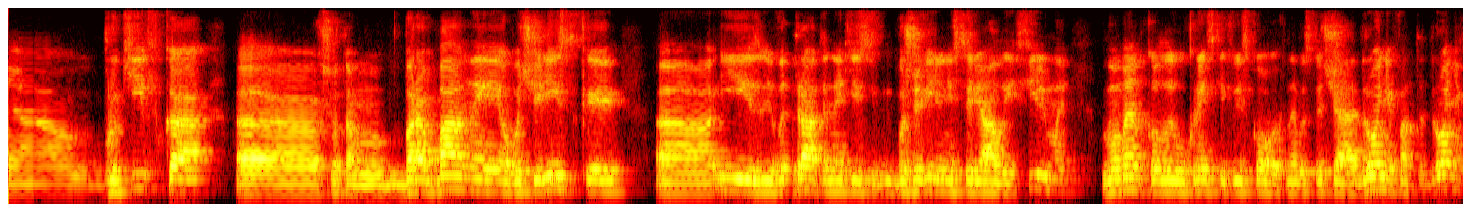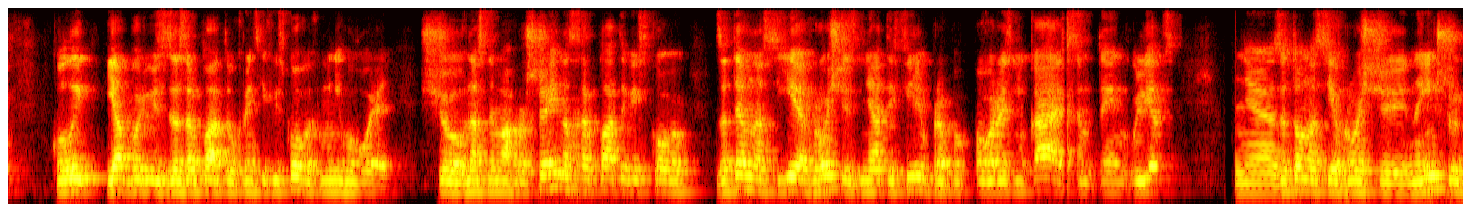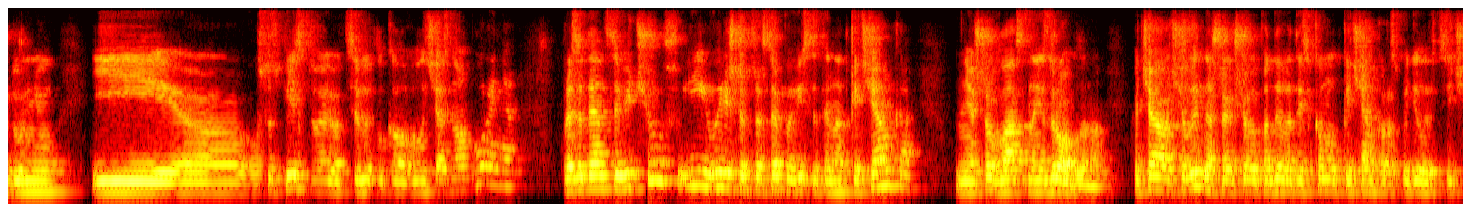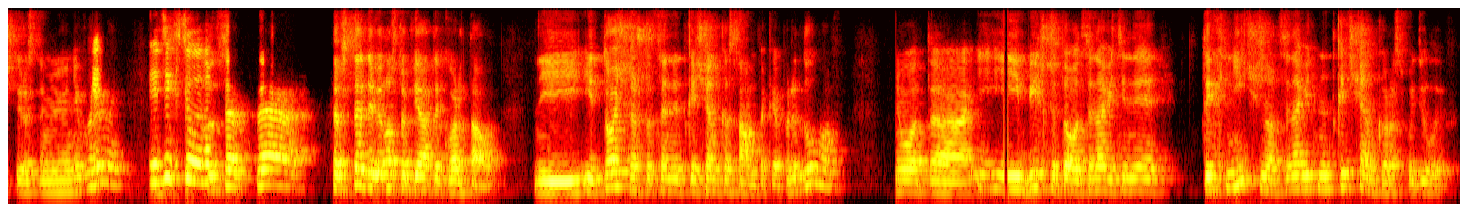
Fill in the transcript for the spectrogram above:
е, Бруківка, що там барабани, овочерізки і витрати на якісь божевільні серіали і фільми. В момент, коли українських військових не вистачає дронів, антидронів, коли я борюсь за зарплати українських військових, мені говорять що в нас нема грошей на зарплати військовим. Зате в нас є гроші зняти фільм про Поворознюка, СМТ Інгулець. Е, Зато в нас є гроші на іншу дурню. І е, у суспільстві це викликало величезне обурення. Президент це відчув і вирішив це все повісити на Ткаченка, що власне і зроблено. Хоча очевидно, що якщо ви подивитесь, кому Ткаченко розподілив ці 400 мільйонів гривень, Я хотіла то це все, це все 95-й квартал. І, і точно, що це не Ткаченко сам таке придумав. От, е, і, і більше того, це навіть і не технічно, це навіть не Ткаченко розподілив.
